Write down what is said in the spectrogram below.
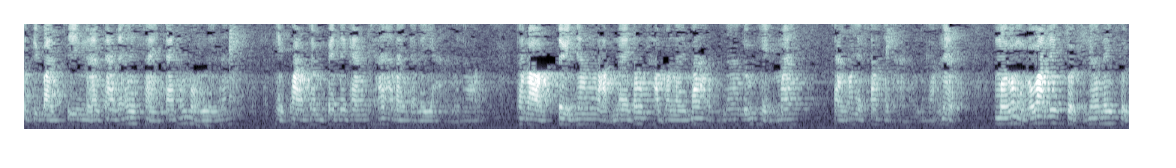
ปฏิบัติจริงอาจารย์จะให้ใส่ใจทั้งหมดเลยนะเห็นความจำเป็นในการใช้อะไรแต่ละอย่างนะครับ ตลอดตื่นยังหลับเลยต้องทำอะไรบ้างนะรู้เห็นไหมอาจารย์ก็จะสร้างให้ถามนะครับ เนี่ยมันก็เหมือนกับว่าได้ฝึกนะได้ฝึก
